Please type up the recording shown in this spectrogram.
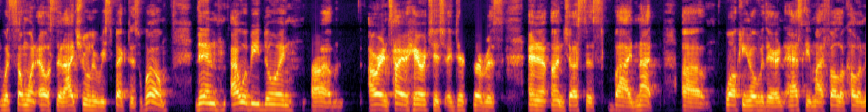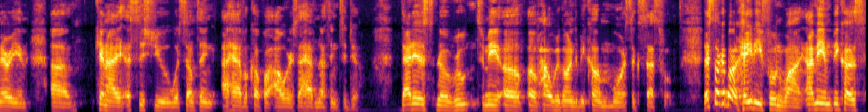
with someone else that I truly respect as well, then I would be doing um, our entire heritage a disservice and an injustice by not uh, walking over there and asking my fellow culinarian, uh, can I assist you with something? I have a couple hours, I have nothing to do. That is the root to me of, of how we're going to become more successful. Let's talk about Haiti food and wine. I mean, because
